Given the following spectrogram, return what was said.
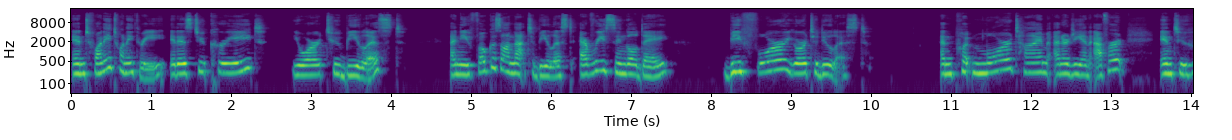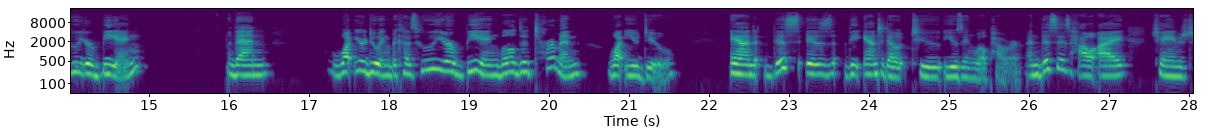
in 2023, it is to create your to be list and you focus on that to be list every single day before your to do list and put more time, energy, and effort into who you're being than what you're doing because who you're being will determine what you do. And this is the antidote to using willpower. And this is how I changed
